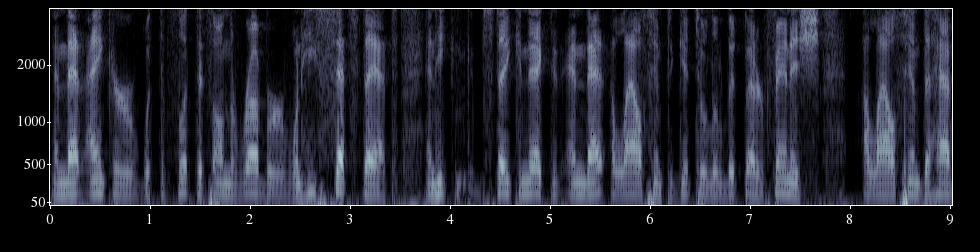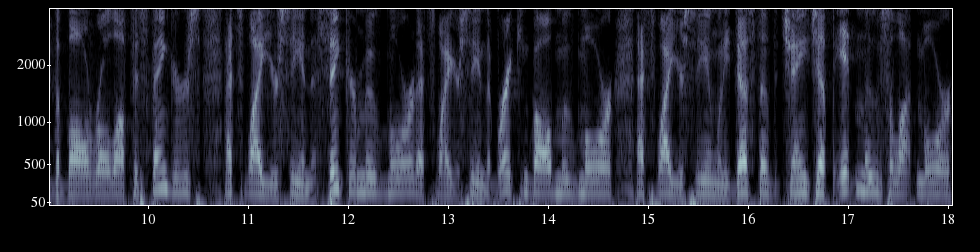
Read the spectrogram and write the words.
and that anchor with the foot that's on the rubber when he sets that and he can stay connected and that allows him to get to a little bit better finish allows him to have the ball roll off his fingers. That's why you're seeing the sinker move more. That's why you're seeing the breaking ball move more. That's why you're seeing when he does throw the changeup, it moves a lot more.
